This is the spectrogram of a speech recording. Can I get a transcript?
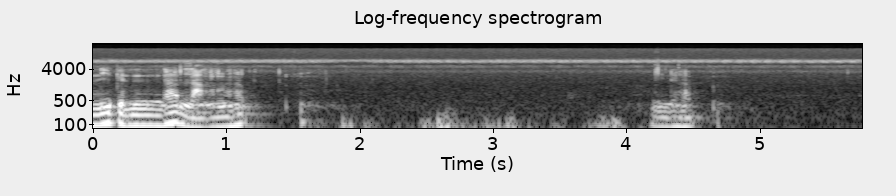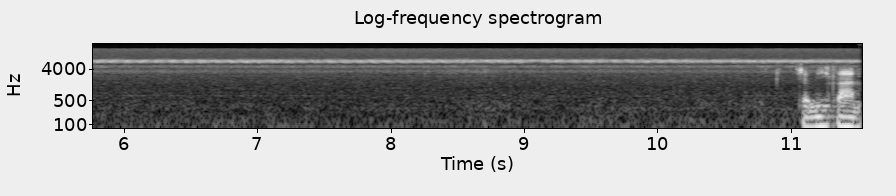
อันนี้เป็นด้านหลังนะครับ นี่นะครับ จะมีการ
